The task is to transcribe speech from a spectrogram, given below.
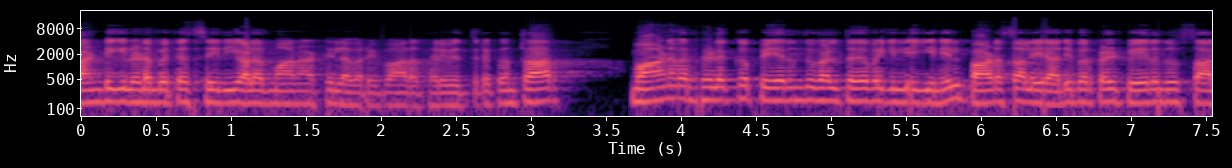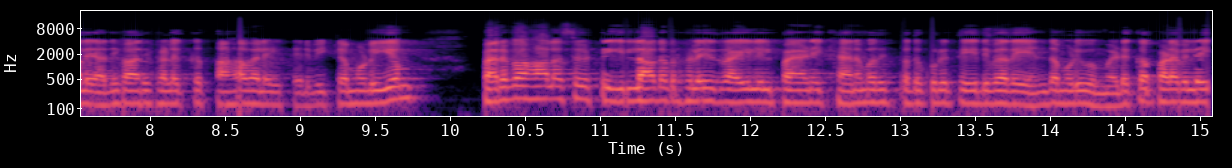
கண்டியில் இடம்பெற்ற செய்தியாளர் மாநாட்டில் அவர் இவ்வாறு தெரிவித்திருக்கின்றார். மாணவர்களுக்கு பேருந்துகள் தேவையில்லை எனில் பாடசாலை அதிபர்கள் பேருந்து சாலை அதிகாரிகளுக்கு தகவலை தெரிவிக்க முடியும். பருவகால சீட்டு இல்லாதவர்களை ரயிலில் பயணிக்க அனுமதிப்பது குறித்து இதுவரை எந்த முடிவும் எடுக்கப்படவில்லை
